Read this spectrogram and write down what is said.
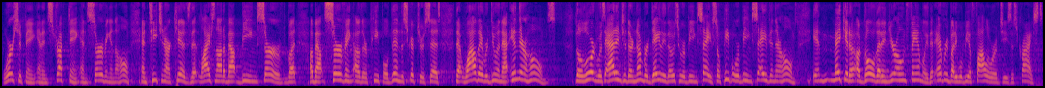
worshiping and instructing and serving in the home and teaching our kids that life's not about being served, but about serving other people, then the scripture says that while they were doing that in their homes, the Lord was adding to their number daily those who were being saved. So people were being saved in their homes. It, make it a, a goal that in your own family, that everybody will be a follower of Jesus Christ.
